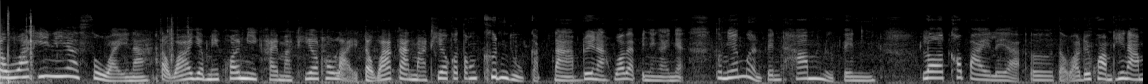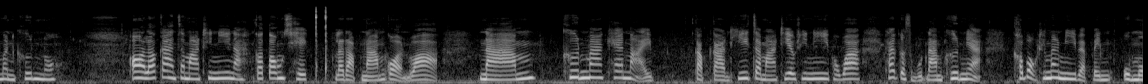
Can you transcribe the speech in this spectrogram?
เราว่าที่นี่สวยนะ แต่ว่ายังไม่ค่อยมีใครมาเที่ยวเท่าไหร่ แต่ว่าการมาเที่ยวก็ต้องขึ้นอยู่กับน้ำด้วยนะ ว่าแบบเป็นยังไงเนี่ยตรงนี้เหมือนเป็นถ้ำหรือเป็นลอดเข้าไปเลยอะ่ะเออแต่ว่าด้วยความที่น้ำมันขึ้นเนาะอ๋อแล้วการจะมาที่นี่นะก็ต้องเช็คระดับน้ำก่อนว่า น้ำขึ้นมากแค่ไหน กับการที่จะมาเที่ยวที่นี่ เพราะว่าถ้าเกิดสมมติน้ำขึ้นเนี่ยเขาบอกที่มันมีแบบเป็นอุโม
